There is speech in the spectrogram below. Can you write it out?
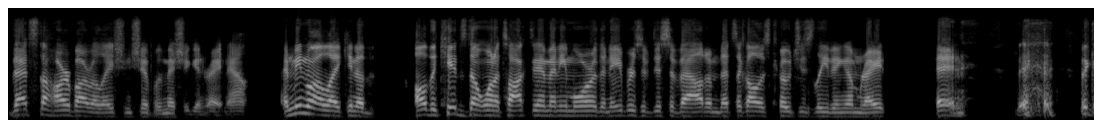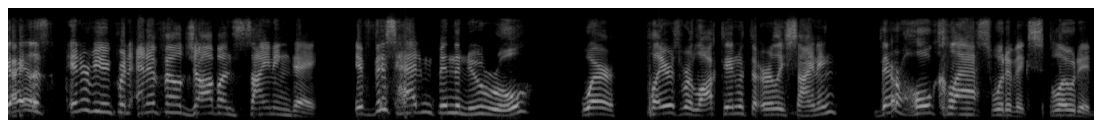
That's the Harbaugh relationship with Michigan right now. And meanwhile, like you know, all the kids don't want to talk to him anymore. The neighbors have disavowed him. That's like all his coaches leaving him, right? And the guy was interviewing for an NFL job on signing day if this hadn't been the new rule where players were locked in with the early signing, their whole class would have exploded.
